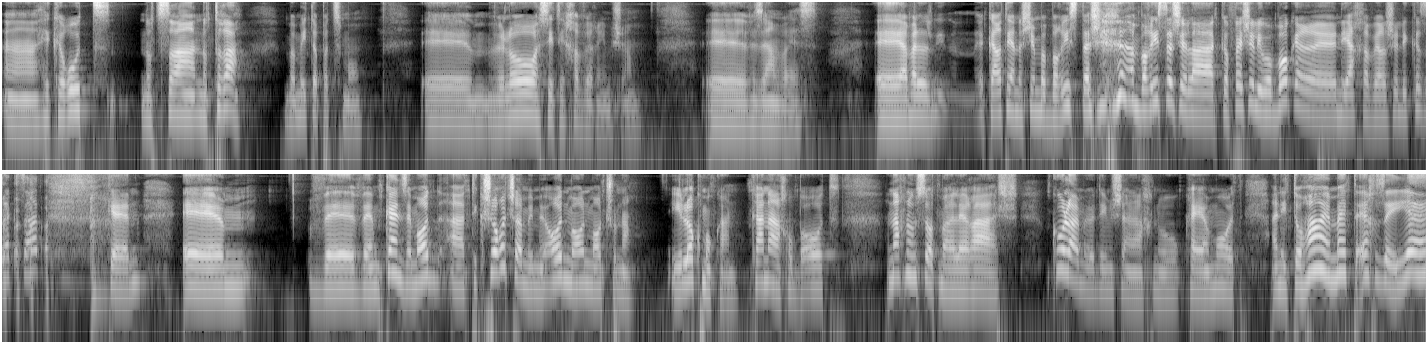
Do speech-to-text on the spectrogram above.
ההיכרות נוצרה, נותרה במיטאפ עצמו, ולא עשיתי חברים שם. וזה היה מבאס. אבל הכרתי אנשים בבריסטה, הבריסטה של הקפה שלי בבוקר נהיה חבר שלי כזה קצת, כן. והם כן, זה מאוד, התקשורת שם היא מאוד מאוד מאוד שונה. היא לא כמו כאן. כאן אנחנו באות, אנחנו עושות מעלה רעש, כולם יודעים שאנחנו קיימות. אני תוהה, האמת, איך זה יהיה.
